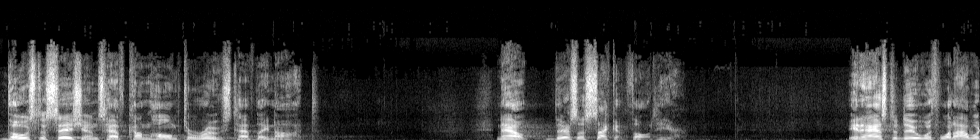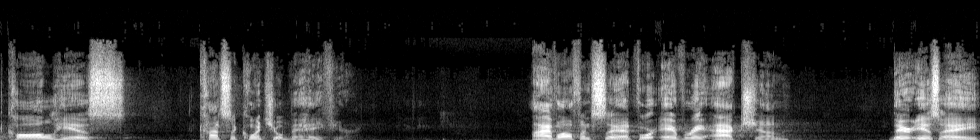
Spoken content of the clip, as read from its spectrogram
those decisions have come home to roost, have they not? Now, there's a second thought here. It has to do with what I would call his consequential behavior. I have often said for every action, there is a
